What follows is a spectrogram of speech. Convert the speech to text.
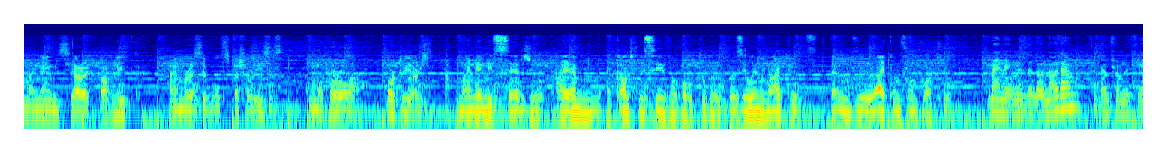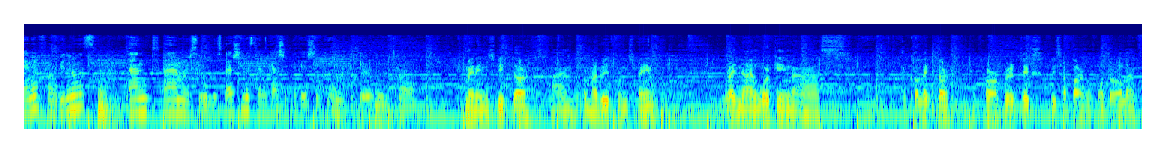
My name is Jarek Pavlik. I'm a receivable specialist in Motorola for two years. My name is Sergio. I am accounts receivable to the Brazilian market and uh, I come from Portugal. My name is Eleonora. I'm from Lithuania, from Vilnius, and I'm a receivable specialist in cash application team here in Motorola. My name is Victor. I'm from Madrid, from Spain. Right now I'm working as a collector for Vertex, which is a part of Motorola,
